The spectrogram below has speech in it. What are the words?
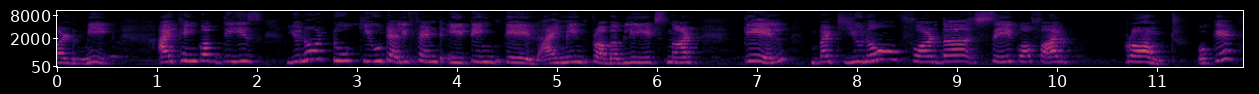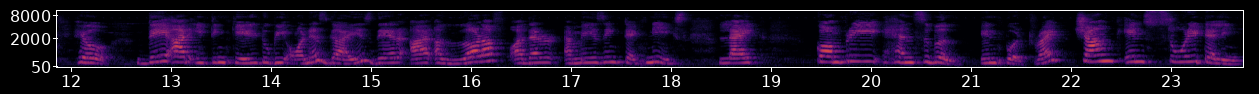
word meek i think of these you know two cute elephant eating kale. I mean probably it's not kale but you know for the sake of our prompt okay? Here they are eating kale to be honest guys there are a lot of other amazing techniques like comprehensible input right? Chunk in storytelling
